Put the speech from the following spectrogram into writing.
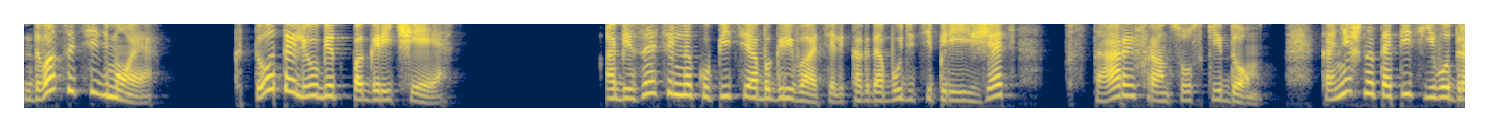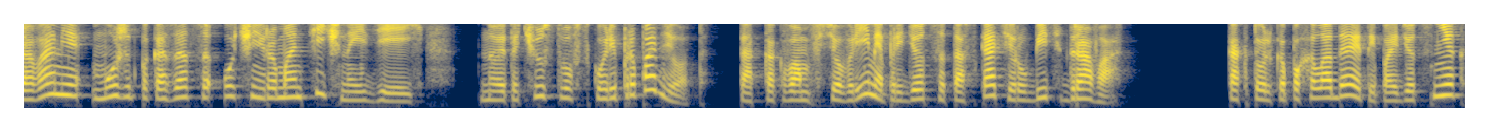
27. Кто-то любит погорячее. Обязательно купите обогреватель, когда будете переезжать в старый французский дом. Конечно, топить его дровами может показаться очень романтичной идеей, но это чувство вскоре пропадет, так как вам все время придется таскать и рубить дрова. Как только похолодает и пойдет снег,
